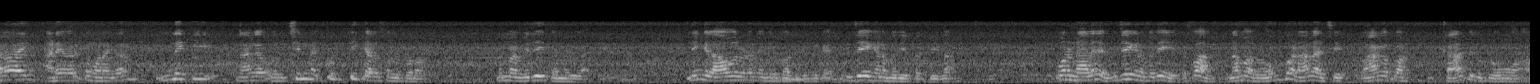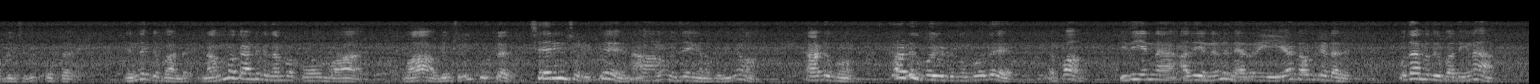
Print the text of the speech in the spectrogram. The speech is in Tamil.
ஹாய் அனைவருக்கும் வணக்கம். இன்னைக்கு நாங்கள் ஒரு சின்ன குட்டி கதை சொல்ல போகிறோம் நம்ம விஜய் தமிழில். நீங்கள் ஆவலுடன் எதிர்பார்த்துக்கிட்டு இருக்க விஜய் கணபதியை பற்றி தான் ஒரு நாள் விஜய் கணபதி எப்பா நம்ம ரொம்ப நாள் ஆச்சு வாங்கப்பா காட்டுக்கு போவோம் அப்படின்னு சொல்லி கூப்பிட்டாரு. என்னக்குப்பாண்டு நம்ம காட்டுக்கு நம்ம போவோம் வா வா அப்படின்னு சொல்லி கூப்பிட்டாரு. சரின்னு சொல்லிட்டு நானும் விஜய் கணபதியும் காட்டுக்கு போனோம். காட்டுக்கு போய்கிட்டு இருக்கும்போது எப்பா இது என்ன அது என்னன்னு நிறைய டவுட் கேட்டார். உதாரணத்துக்கு பார்த்தீங்கன்னா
